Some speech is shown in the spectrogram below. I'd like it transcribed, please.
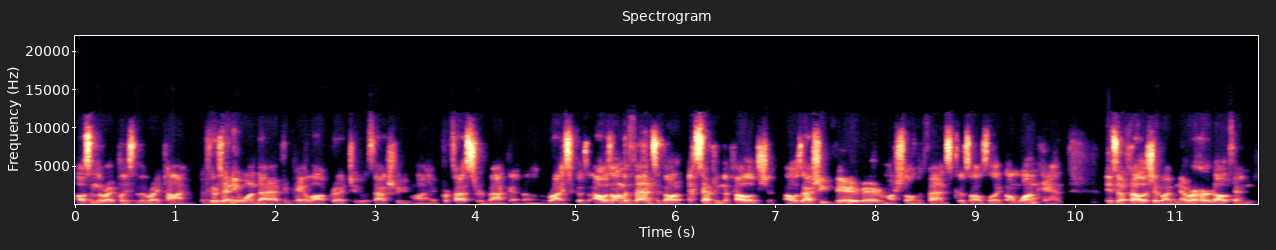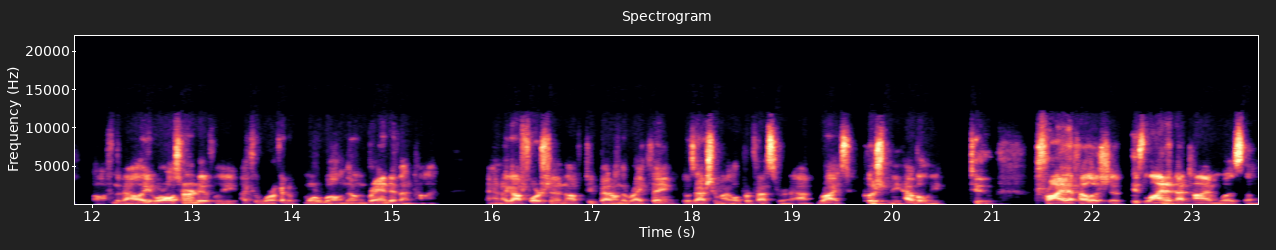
I was in the right place at the right time. If there's anyone that I have to pay a lot of credit to, it's actually my professor back at uh, Rice because I was on the fence about accepting the fellowship. I was actually very, very much on the fence because I was like, on one hand, it's a fellowship I've never heard of and off in the valley, or alternatively, I could work at a more well-known brand at that time. And I got fortunate enough to bet on the right thing. It was actually my old professor at Rice pushed me heavily to try that fellowship. His line at that time was, uh,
